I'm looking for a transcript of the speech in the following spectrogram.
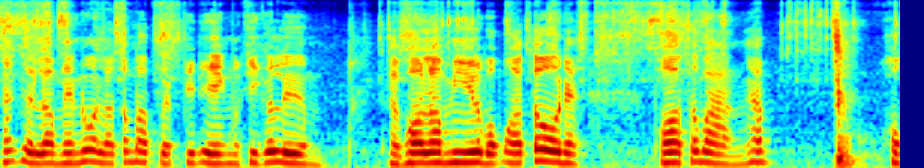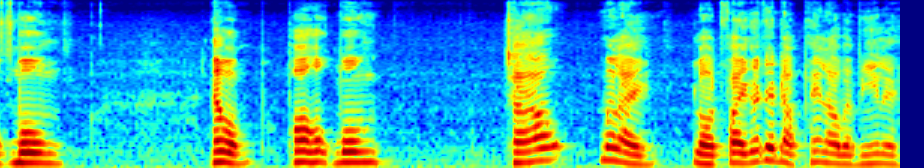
ถ้าเกิดเราแมนนวลเราต้องมาเปิดปิดเองบางทีก็ลืม แต่พอเรามีระบบออโต้เนี่ยพอสว่างครับหกโมงนะผมพอหกโมงเช้าเมื่อไหร่หลอดไฟก็จะดับให้เราแบบนี้เลย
